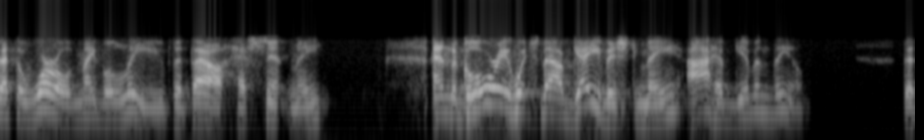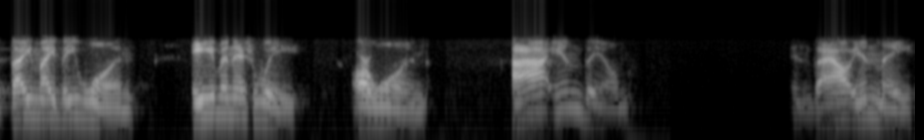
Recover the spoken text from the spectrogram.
that the world may believe that thou hast sent me. And the glory which thou gavest me, I have given them, that they may be one, even as we are one. I in them, and thou in me,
